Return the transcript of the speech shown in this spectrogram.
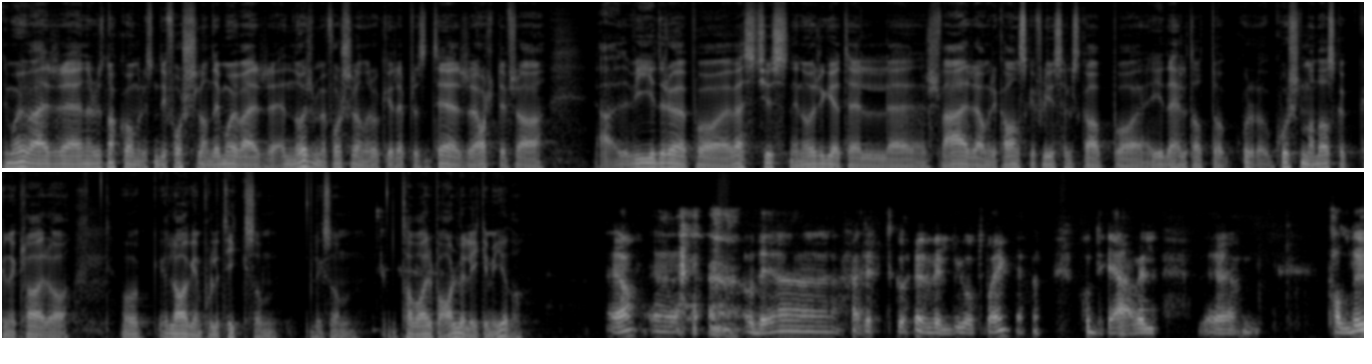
Det må jo være, eh, Når du snakker om liksom de forskjellene, det må jo være enorme forskjeller når dere representerer alt fra ja, Widerøe på vestkysten i Norge til svære amerikanske flyselskap og i det hele tatt. og Hvordan man da skal kunne klare å, å lage en politikk som liksom tar vare på alle like mye. da. Ja, eh, og det er et veldig godt poeng. Og det er vel eh, Kall det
